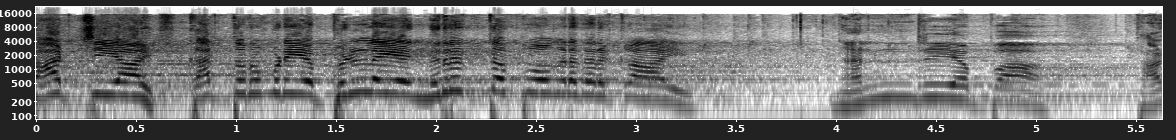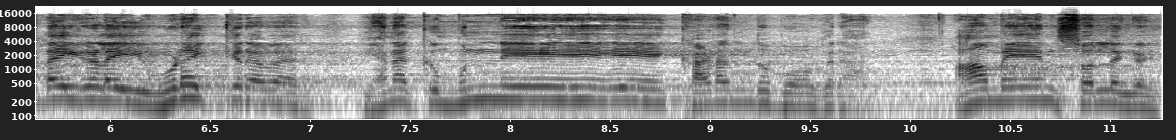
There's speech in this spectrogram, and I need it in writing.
சாட்சியாய் கர்த்தருடைய பிள்ளையை நிறுத்த போகிறதற்காய். நன்றி அப்பா. தடைகளை உடைக்கிறவர் எனக்கு முன்னே கடந்து போகிறார். ஆமேன் சொல்லுங்கள்.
